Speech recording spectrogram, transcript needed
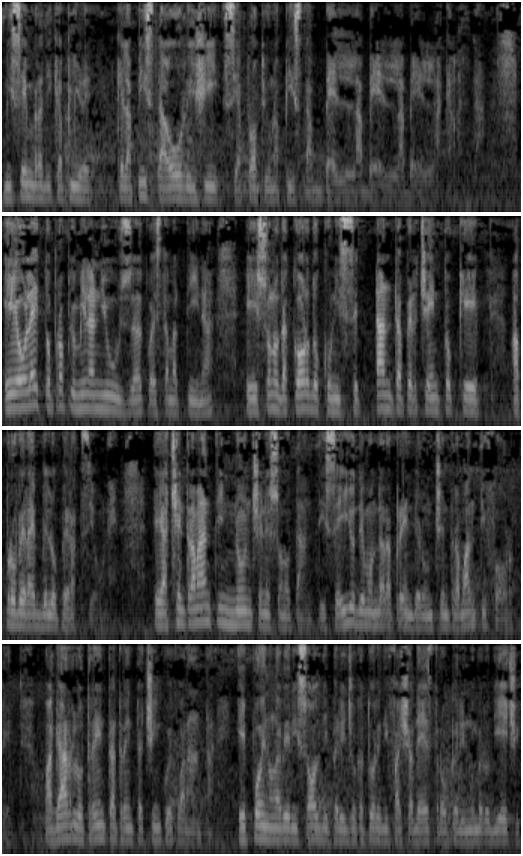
mi sembra di capire che la pista Origi sia proprio una pista bella, bella, bella calda. E ho letto proprio Milan News questa mattina e sono d'accordo con il 70% che approverebbe l'operazione. e a centravanti non ce ne sono tanti. Se io devo andare a prendere un centravanti forte, pagarlo 30, 35, 40 e poi non avere i soldi per il giocatore di fascia destra o per il numero 10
